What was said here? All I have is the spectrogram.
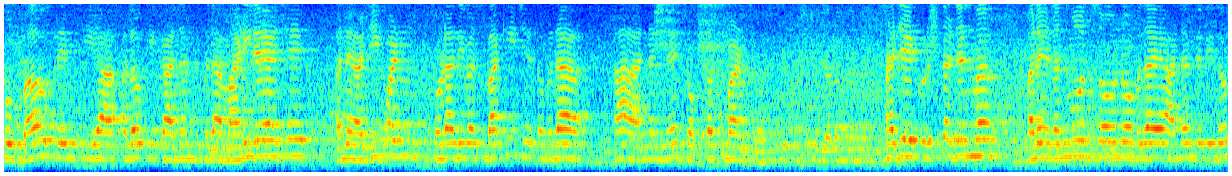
ખૂબ ભાવ પ્રેમથી આ અલૌકિક આનંદ બધા માણી રહ્યા છે. અને હજી પણ થોડા દિવસ બાકી છે, તો બધા આ આનંદને ચોક્કસ માણજો. આજે કૃષ્ણ જન્મ અને નંદમહોત્સવનો બધાએ આનંદ લીધો.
